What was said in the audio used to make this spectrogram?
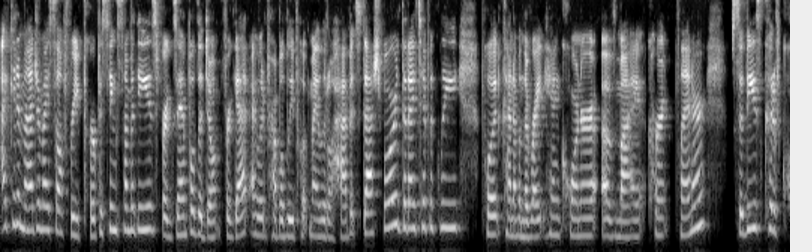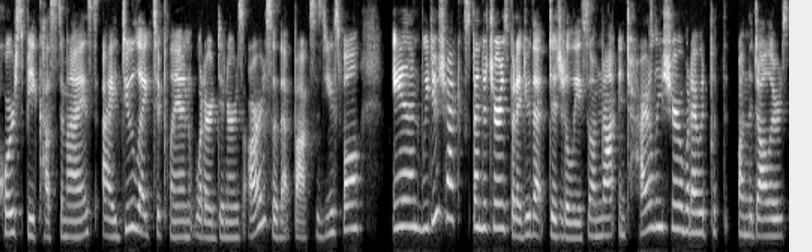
I can imagine myself repurposing some of these. For example, the don't forget, I would probably put my little habits dashboard that I typically put kind of on the right hand corner of my current planner. So these could, of course, be customized. I do like to plan what our dinners are, so that box is useful. And we do track expenditures, but I do that digitally, so I'm not entirely sure what I would put on the dollars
